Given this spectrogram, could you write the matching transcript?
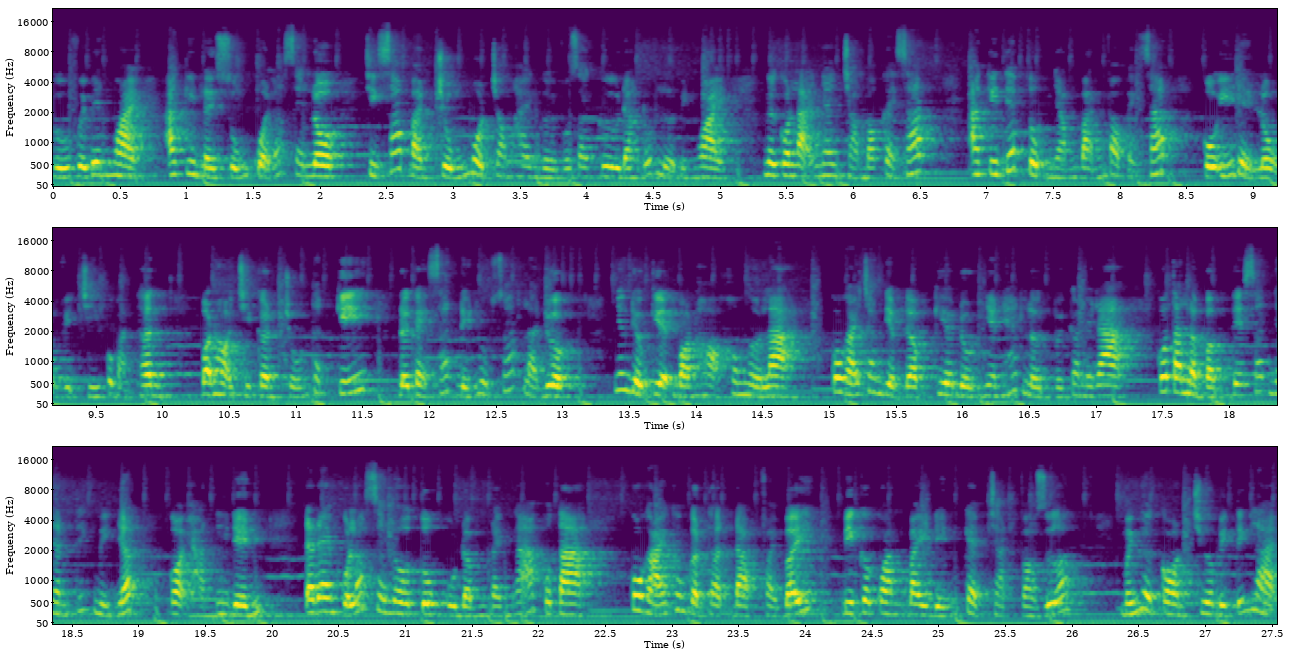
cứu với bên ngoài, Akin lấy súng của Laxelo, chính xác bắn trúng một trong hai người vô gia cư đang đốt lửa bên ngoài. Người còn lại nhanh chóng báo cảnh sát. Akin tiếp tục nhắm bắn vào cảnh sát, cố ý để lộ vị trí của bản thân. Bọn họ chỉ cần trốn thật kỹ, đợi cảnh sát đến lục soát là được. Nhưng điều kiện bọn họ không ngờ là cô gái trang điểm đậm kia đột nhiên hét lớn với camera. Cô ta lẩm bẩm tên sát nhân thích mình nhất, gọi hắn đi đến. Đàn em của Laxelo tung cú đấm đánh ngã cô ta. Cô gái không cẩn thận đạp phải bẫy, bị cơ quan bay đến kẹp chặt vào giữa. Mấy người còn chưa bình tĩnh lại,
